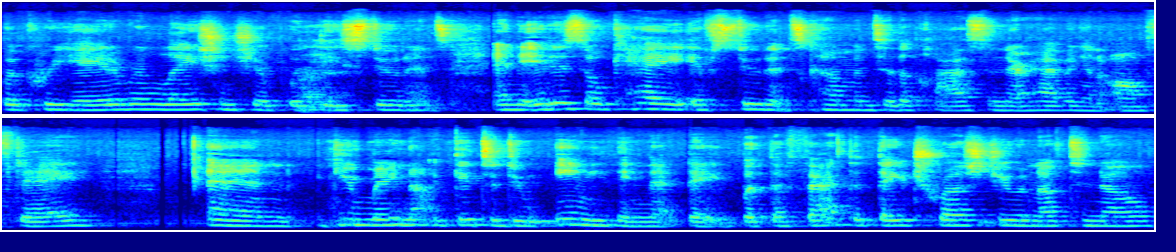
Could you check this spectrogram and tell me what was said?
but create a relationship with Right. these students. And it is okay if students come into the class and they're having an off day and you may not get to do anything that day but the fact that they trust you enough to know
